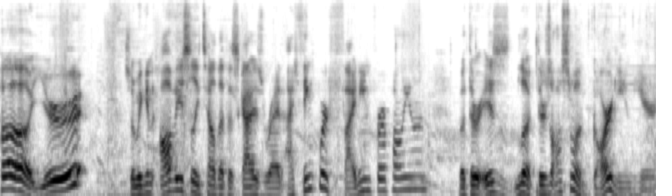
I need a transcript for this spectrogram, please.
Oh, you're... So we can obviously tell that the sky is red. I think we're fighting for Apollyon, but there is... Look, there's also a Guardian here.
